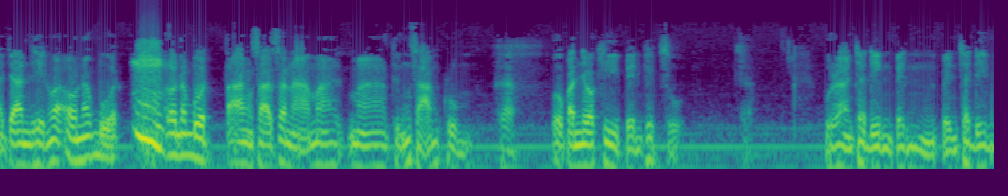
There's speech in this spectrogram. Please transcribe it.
อาจารย์เห็นว่าเอานักบวชเอานักบวชต่างศาสนามามาถึงสามกลุ่ม ครับพวกปัญญวคีเป็นภิกษุครับ บุราณชดินเป็นเป็นชดิน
